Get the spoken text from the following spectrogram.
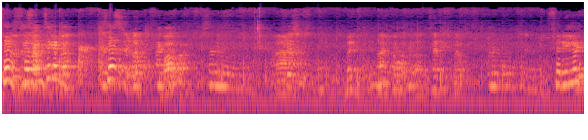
ಸರ್ ಸರ್ ಒಂದು ಸೆಕೆಂಡ್ ಸರ್ ಸರ್ ಇಲ್ಲಿ ನೋಡಿ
